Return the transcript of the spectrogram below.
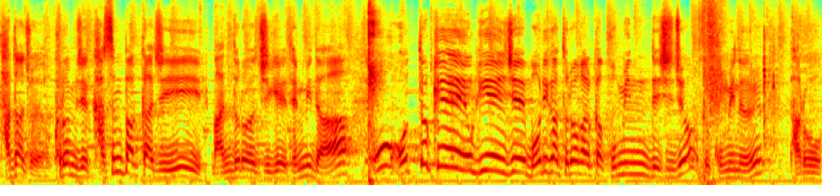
닫아줘요. 그럼 이제 가슴바까지 만들어지게 됩니다. 어? 어떻게 여기에 이제 머리가 들어갈까 고민되시죠? 그 고민을 바로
